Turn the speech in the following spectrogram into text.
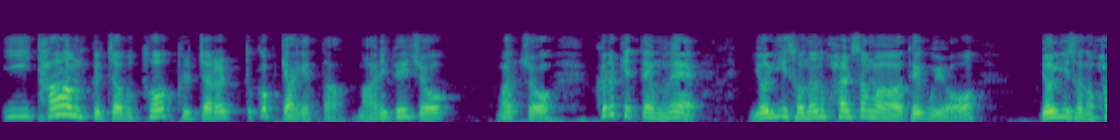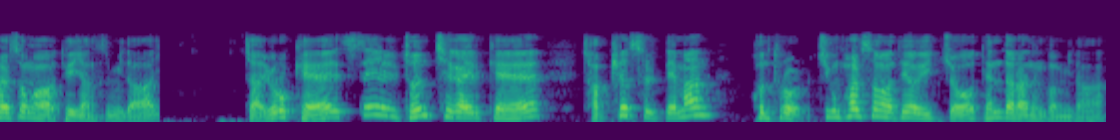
이 다음 글자부터 글자를 두껍게 하겠다. 말이 되죠? 맞죠? 그렇기 때문에 여기서는 활성화가 되고요. 여기서는 활성화가 되지 않습니다. 자, 이렇게 셀 전체가 이렇게 잡혔을 때만 컨트롤, 지금 활성화되어 있죠? 된다라는 겁니다.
